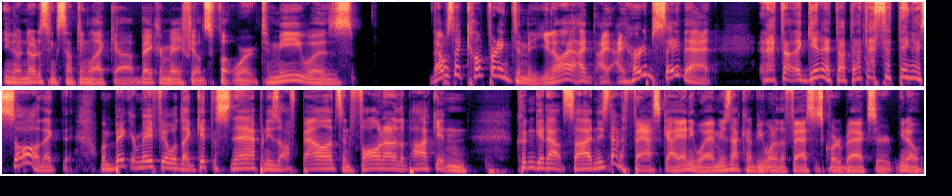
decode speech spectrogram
you know, noticing something like uh, Baker Mayfield's footwork to me was that was like comforting to me. You know, I I, I heard him say that. And I thought again, I thought that that's the thing I saw. Like when Baker Mayfield would like get the snap and he's off balance and falling out of the pocket and couldn't get outside. And he's not a fast guy anyway. I mean, he's not going to be one of the fastest quarterbacks or you know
